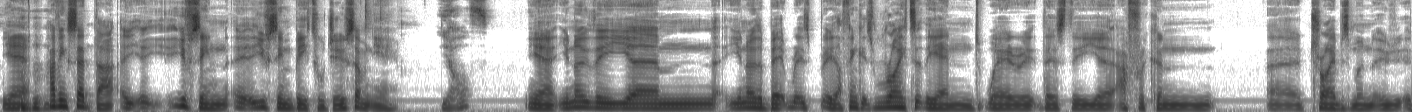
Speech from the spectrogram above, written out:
yeah. having said that, you've seen you've seen Beetlejuice, haven't you? Yes. Yeah, you know the um, you know the bit. I think it's right at the end where it, there's the uh, African uh, tribesman, who, uh,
